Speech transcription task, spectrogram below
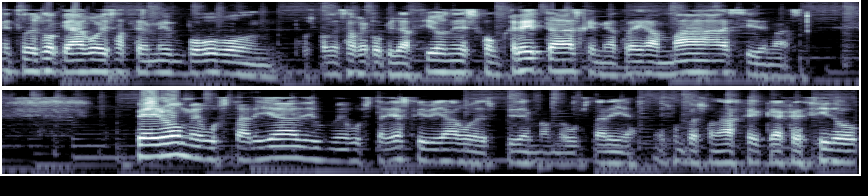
Entonces lo que hago es hacerme un poco con, pues, con esas recopilaciones concretas que me atraigan más y demás. Pero me gustaría, me gustaría escribir algo de Spider-Man, me gustaría. Es un personaje que ha crecido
